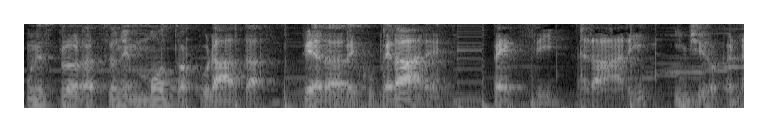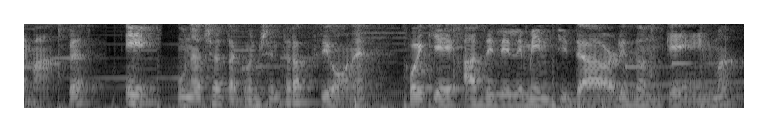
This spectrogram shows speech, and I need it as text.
un'esplorazione molto accurata per recuperare pezzi rari in giro per le mappe e una certa concentrazione poiché ha degli elementi da rhythm game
